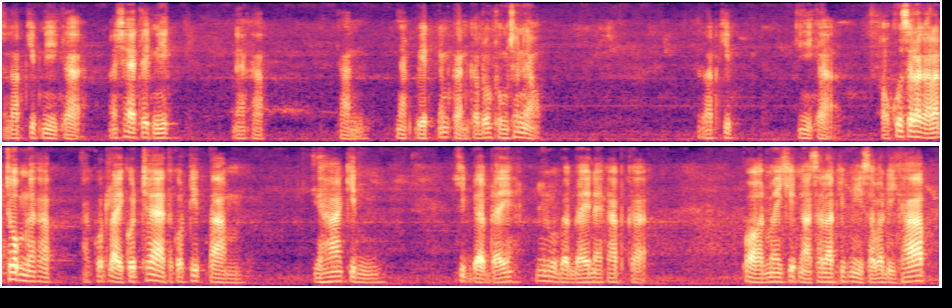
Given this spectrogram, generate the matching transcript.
สำหรับคลิปนี้ก็มาแชร์เทคนิคนะครับ การยักเบ็ดน้ำกันกับลงทุงชาแนลสำหรับคลิปนี้ก็ขอบคุณสำหรับการรับชมนะครับกดไลค์กดแชร์กดติดตาม ที่หากินคลิปแบบใดเมนูแบบใดนะครับก็พอกันไม่คลิปหน้าสำหรับคลิปนี้สวัสดีครับ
